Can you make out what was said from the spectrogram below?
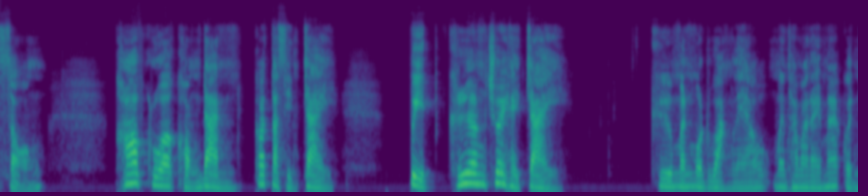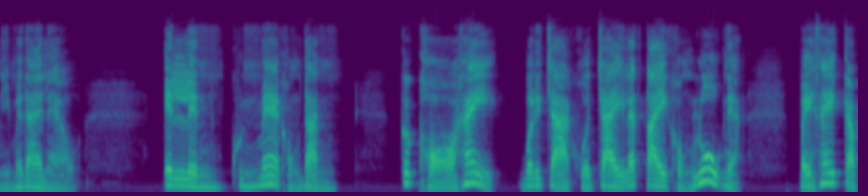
1982 ครอบครัวของดันก็ตัดสินใจ ปิดเครื่องช่วยหายใจ คือมันหมดหวังแล้ว มันทำอะไรมากกว่านี้ไม่ได้แล้ว เอเลนคุณแม่ของดัน ก็ขอให้บริจาคหัวใจและไตของลูกเนี่ย ไปให้กับ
